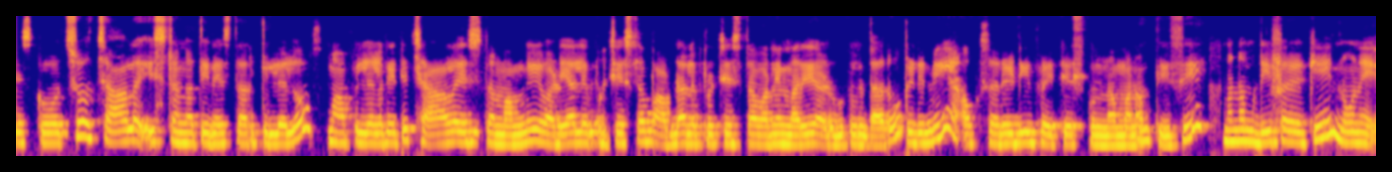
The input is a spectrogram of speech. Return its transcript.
చేసుకోవచ్చు. చాలా ఇష్టంగా తినేస్తారు పిల్లలు. మా పిల్లలకైతే చాలా ఇష్టం. మమ్మీ వడియాలు ఎప్పుడు చేస్తావు పాపడాలు ఎప్పుడు చేస్తావు అని మరీ అడుగుతుంటారు. వీటిని ఒకసారి డీప్ ఫ్రై చేసుకుందాం మనం తీసి. మనం డీప్ ఫ్రై కి నూనె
